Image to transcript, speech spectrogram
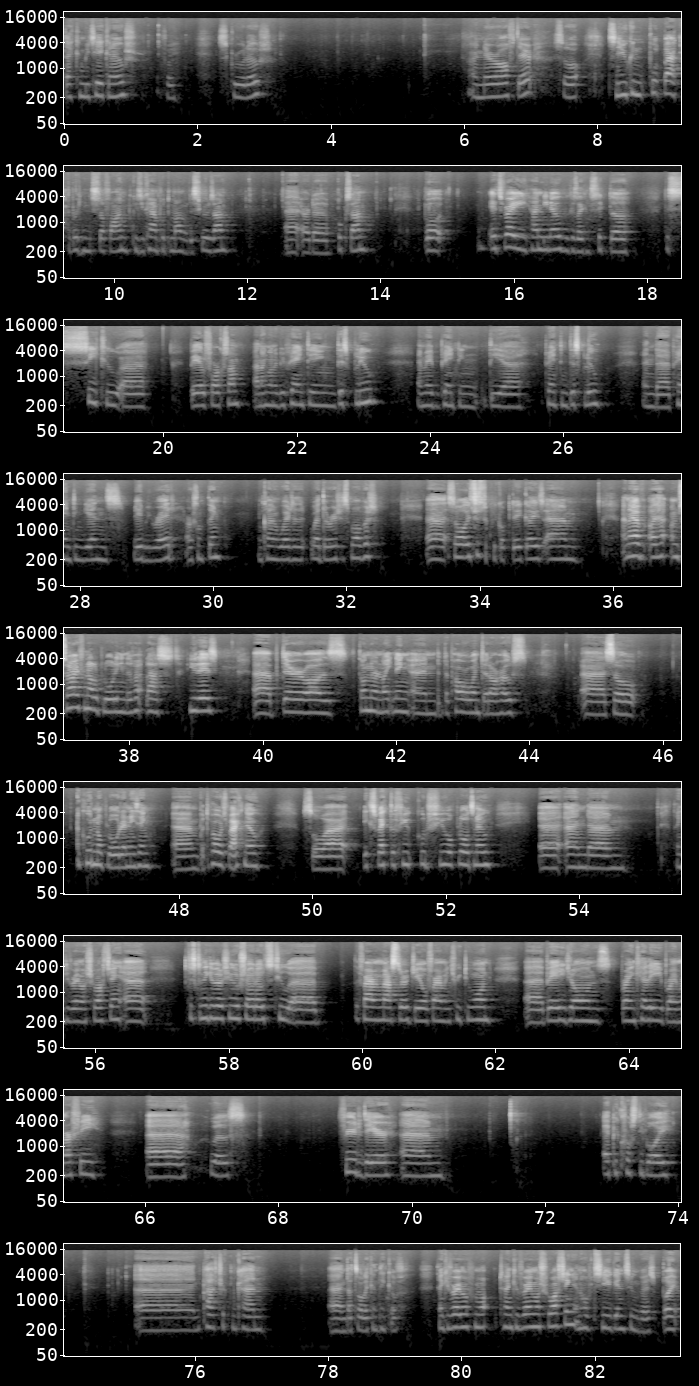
that can be taken out if I screw it out. And they're off there. So so you can put back the Britain stuff on because you can't put them on with the screws on uh, or the hooks on. But it's very handy now because I can stick the the Siku uh, bale forks on and I'm going to be painting this blue and maybe painting the uh, painting this blue and uh, painting the ends maybe red or something and kind of weather, weather it a small bit. Uh, so it's just a quick update guys. Um, and I have, I ha I'm sorry for not uploading in the last few days uh, but there was thunder and lightning and the power went at our house. Uh, so I couldn't upload anything um, but the power's back now. So uh, expect a few good few uploads now. Uh, and um, thank you very much for watching just going to give a few shout outs to uh, the Farming Master, JO Farming 321, uh, Bailey Jones, Brian Kelly, Brian Murphy, uh, who else? Fear the Deer, um, Epic Crusty Boy, and Patrick McCann, and that's all I can think of. Thank you very much. For, thank you very much for watching, and hope to see you again soon, guys. Bye.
